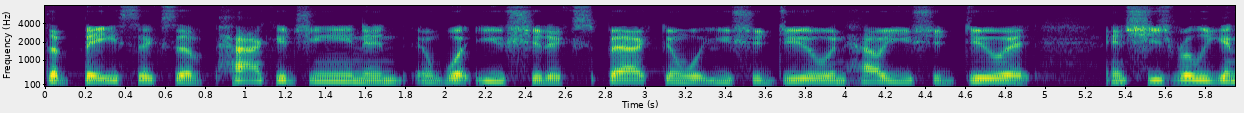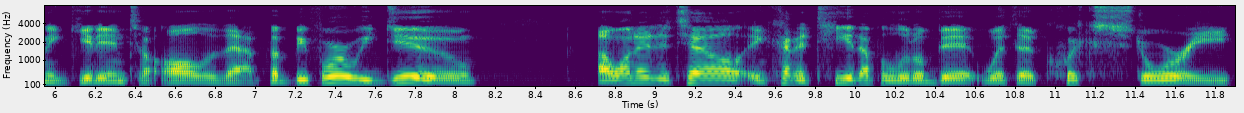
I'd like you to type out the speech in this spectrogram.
the basics of packaging and, and what you should expect and what you should do and how you should do it. And she's really going to get into all of that. But before we do, I wanted to tell and kind of tee it up a little bit with a quick story.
